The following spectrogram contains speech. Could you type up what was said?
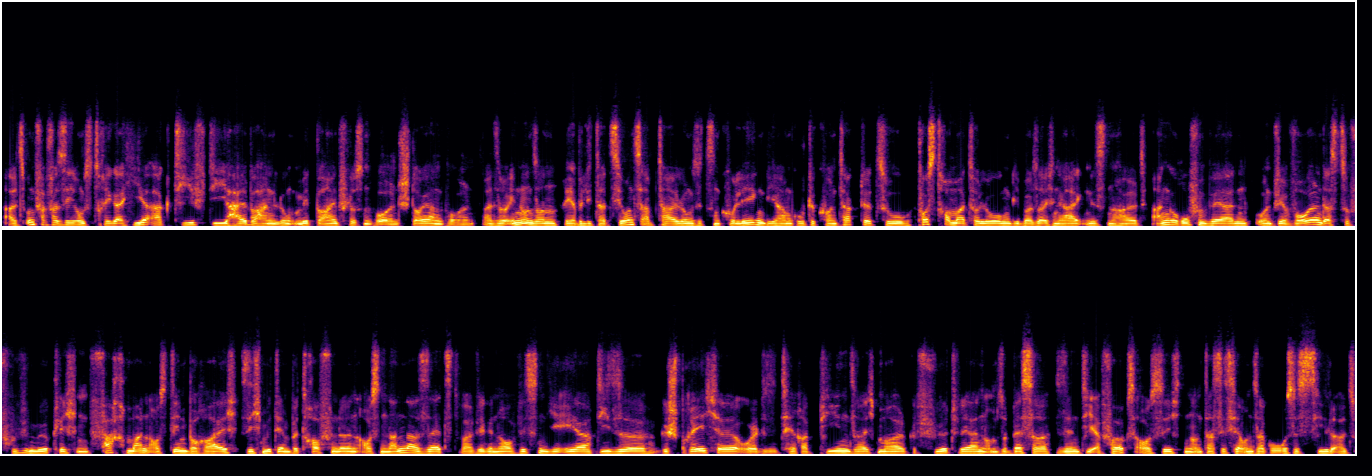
als Unfallversicherungsträger hier aktiv die Heilbehandlung mit beeinflussen wollen, steuern wollen. Also in unseren Rehabilitationsabteilungen sitzen Kollegen, die haben gute Kontakte zu Posttraumatologen, die bei solchen Ereignissen halt angerufen werden. Und wir wollen, dass so früh wie möglich ein Fachmann aus dem Bereich sich mit den Betroffenen auseinandersetzt, weil wir genau wissen, je eher diese Gespräche oder diese Therapien, sag ich mal, geführt werden, umso besser sind die Erfolgsaussichten. Und das ist ja unser großes Ziel als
